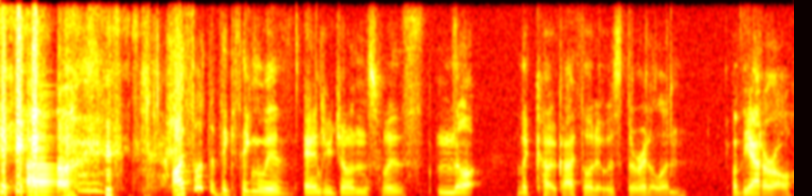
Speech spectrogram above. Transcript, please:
uh, I thought the big thing with Andrew Johns was not the coke. I thought it was the Ritalin or the Adderall.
